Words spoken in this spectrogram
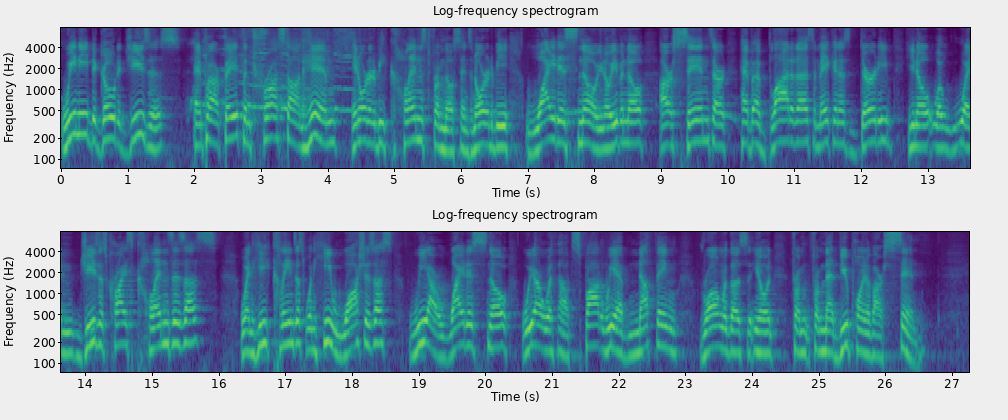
We need to go to Jesus and put our faith and trust on Him in order to be cleansed from those sins, in order to be white as snow. You know, even though our sins are have, have blotted us and making us dirty, you know, when, when Jesus Christ cleanses us, when He cleans us, when He washes us, we are white as snow. We are without spot. We have nothing wrong with us, you know, from, from that viewpoint of our sin.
